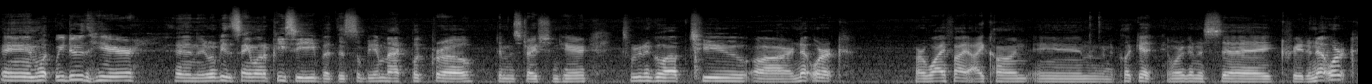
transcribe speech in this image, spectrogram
And what we do here, and it will be the same on a PC, but this will be a MacBook Pro demonstration here. So we're going to go up to our network our Wi-Fi icon and we're going to click it and we're going to say create a network.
